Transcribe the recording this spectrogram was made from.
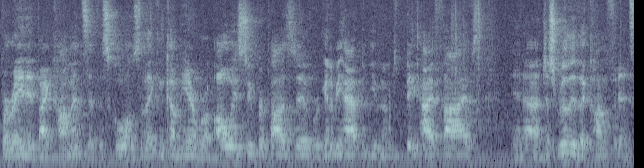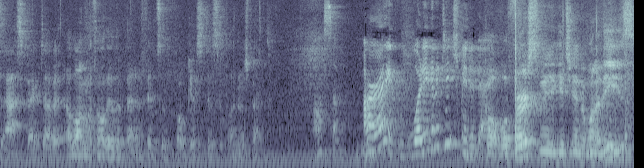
berated by comments at the school. So they can come here. We're always super positive. We're going to be happy, giving them big high fives, and uh, just really the confidence aspect of it, along with all the other benefits of focus, discipline, respect. Awesome. All right, what are you going to teach me today? Cool. Well, first we need to get you into one of these.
